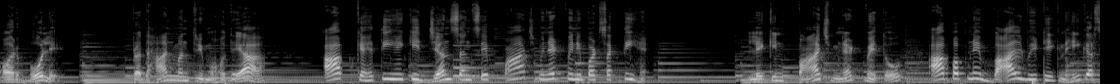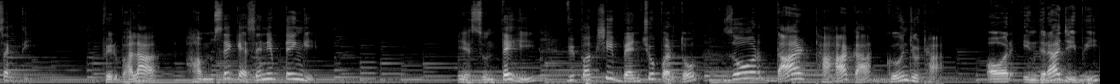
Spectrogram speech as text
और बोले प्रधानमंत्री महोदया, आप कहती हैं कि जनसंघ से पाँच मिनट में निपट सकती हैं। लेकिन पाँच मिनट में तो आप अपने बाल भी ठीक नहीं कर सकती। फिर भला हमसे कैसे निपटेंगी? ये सुनते ही विपक्षी बेंचों पर तो जोरदार ठहाका गूंज उठा और इंदिरा जी भी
